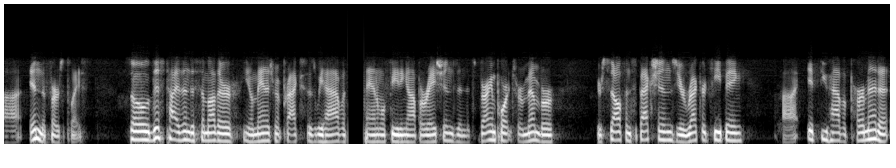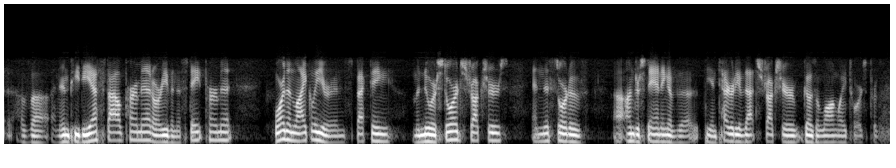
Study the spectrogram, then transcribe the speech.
uh, in the first place. So this ties into some other you know, management practices we have with animal feeding operations, and it's very important to remember your self-inspections, your record keeping. Uh, if you have a permit a, of a, an NPDES style permit or even a state permit, more than likely you're inspecting manure storage structures, and this sort of uh, understanding of the, the integrity of that structure goes a long way towards prevention.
